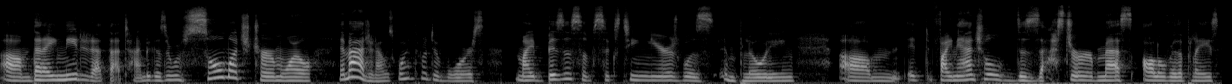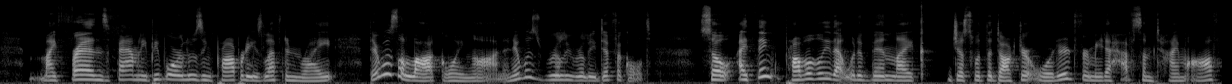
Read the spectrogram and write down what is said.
um, that I needed at that time because there was so much turmoil. Imagine I was going through a divorce. My business of 16 years was imploding. Um, it financial disaster mess all over the place. My friends, family, people were losing properties left and right. There was a lot going on, and it was really, really difficult. So I think probably that would have been like just what the doctor ordered for me to have some time off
